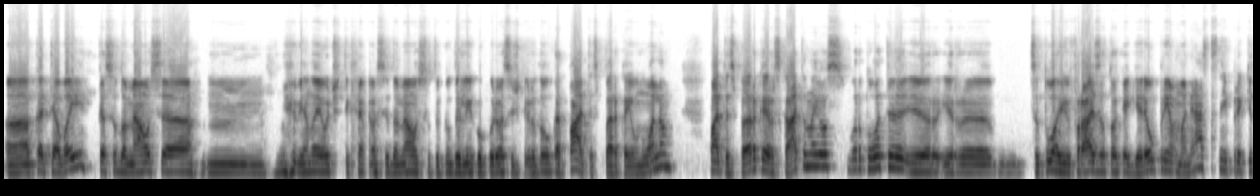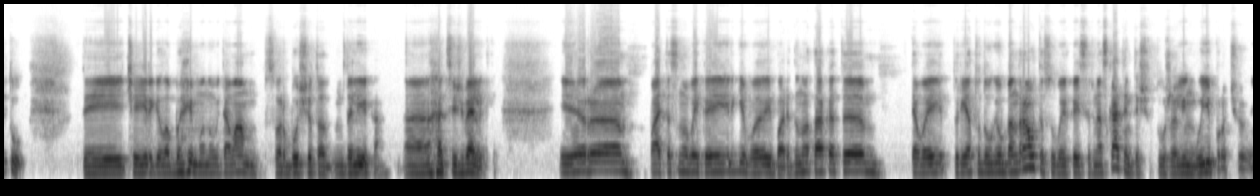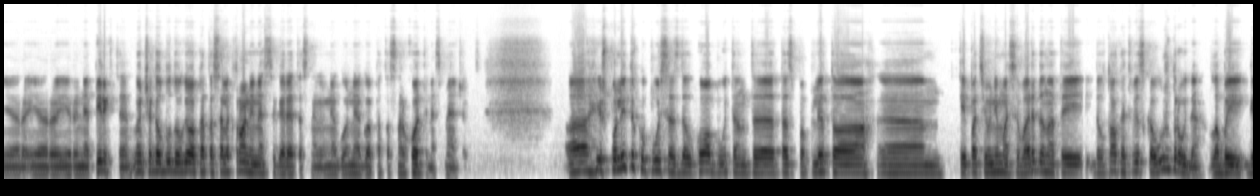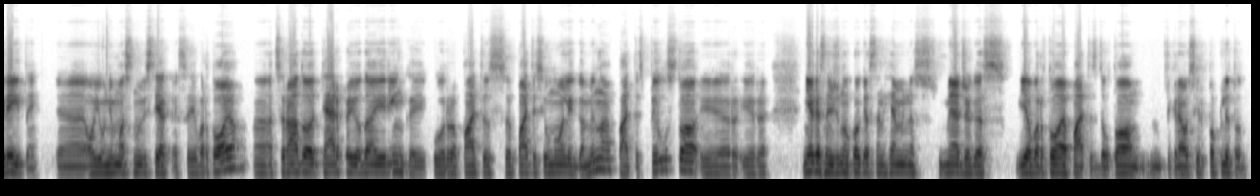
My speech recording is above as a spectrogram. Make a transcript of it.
kad tėvai kas įdomiausia mm, viena jaučiu tikriausiai įdomiausių tokių dalykų kuriuos išgirdau kad patys perka jaunuoliam patys perka ir skatina juos vartoti ir ir cituoju frazę tokią geriau prie manęs nei prie kitų. Tai čia irgi labai manau tėvam svarbu šitą dalyką atsižvelgti. Ir patys nu vaikai irgi va įvardino tą kad tėvai turėtų daugiau bendrauti su vaikais ir neskatinti šitų žalingų įpročių ir ir ir nepirkti. Nu čia galbūt daugiau apie tas elektronines cigaretes negu negu negu apie tas narkotines medžiagas iš politikų pusės dėl ko būtent tas paplito kaip pats jaunimas įvardina tai dėl to kad viską uždraudė labai greitai. O jaunimas nu vis tiek jisai vartojo atsirado terpė juodajai rinkai kur patys patys jaunuoliai gamina patys pilsto ir ir niekas nežino kokias ten chemines medžiagas jie vartoja patys. Dėl to tikriausiai ir paplito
